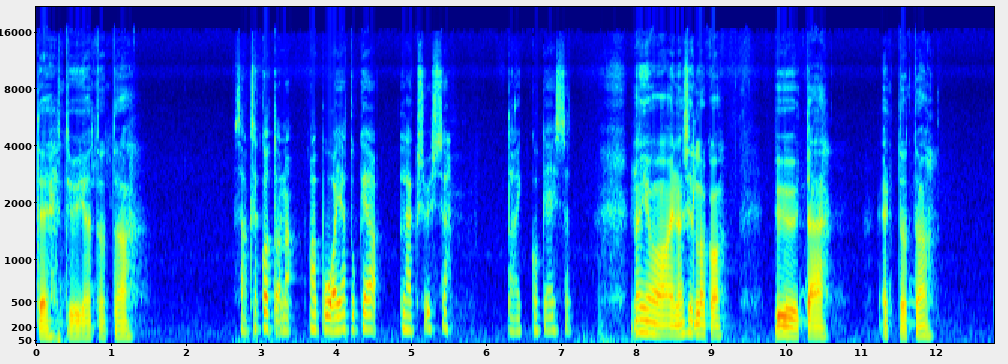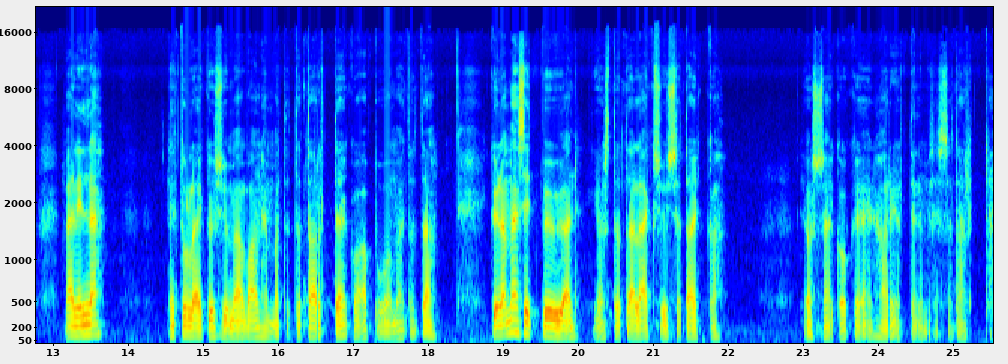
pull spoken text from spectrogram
tehty ja tota... Saatko kotona apua ja tukea läksyissä tai kokeissa? No joo, aina silloin kun pyytää, että tota, välillä ne tulee kysymään vanhemmat, että tarvitseeko apua. Mä, tota, kyllä mä sit pyydän, jos tota, läksyissä taikka jossain kokeen harjoittelemisessa tarvitsee.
